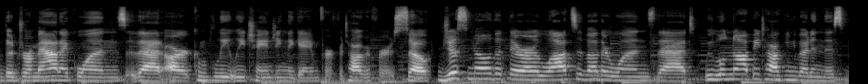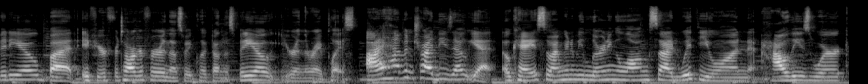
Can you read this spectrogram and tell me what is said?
the dramatic ones that are completely changing the game for photographers. So just know that there are lots of other ones that we will not be talking about in this video, but if you're a photographer and that's why you clicked on this video, you're in the right place. I haven't tried these out yet, okay? So I'm gonna be learning alongside with you on how these work,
